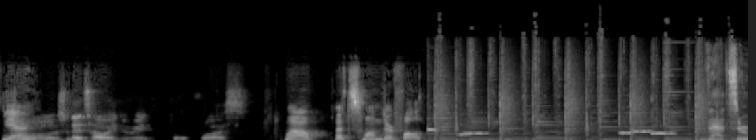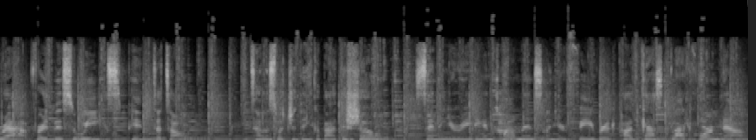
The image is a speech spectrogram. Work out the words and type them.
Yeah. So, so that's how I do it for us. Wow, that's wonderful. That's a wrap for this week's Pin to Top. Tell us what you think about the show. Send in your rating and comments on your favorite podcast platform now.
